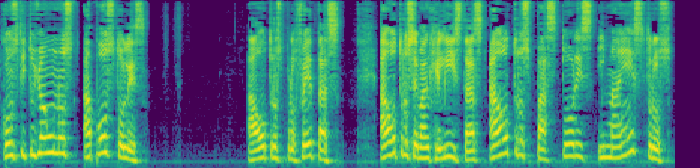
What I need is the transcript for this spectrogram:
constituyó a unos apóstoles, a otros profetas, a otros evangelistas, a otros pastores y maestros,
